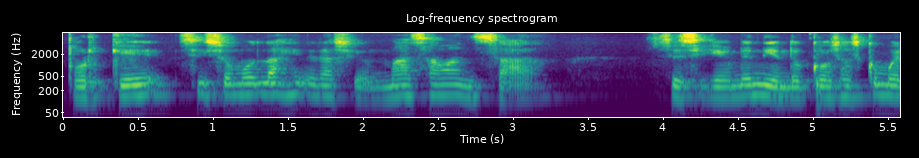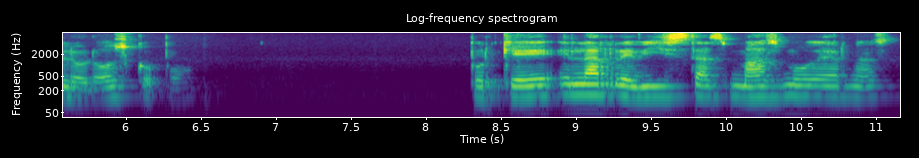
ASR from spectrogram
¿Por qué si somos la generación más avanzada se siguen vendiendo cosas como el horóscopo? ¿Por qué en las revistas más modernas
